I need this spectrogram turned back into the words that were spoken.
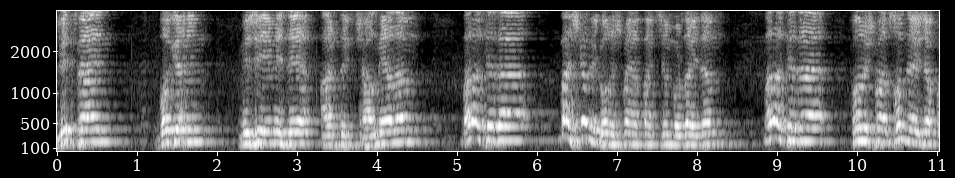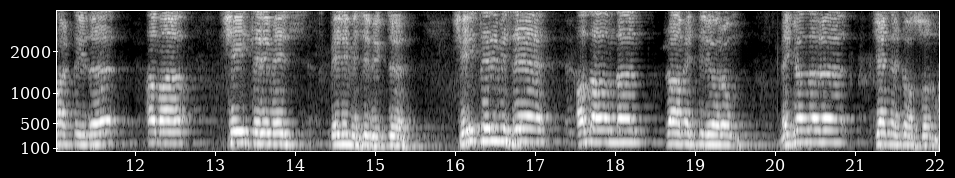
lütfen bugün müziğimizi artık çalmayalım. Malatya'da başka bir konuşma yapmak için buradaydım. Malatya'da konuşmam son derece farklıydı ama şehitlerimiz belimizi büktü. Şehitlerimize Allah'ımdan rahmet diliyorum. Mekanları cennet olsun.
